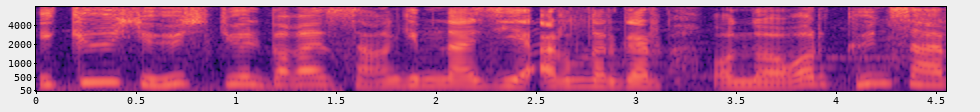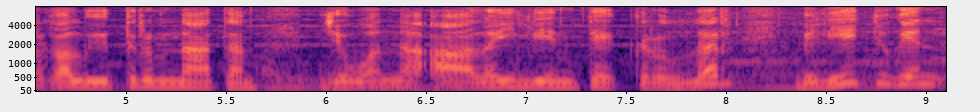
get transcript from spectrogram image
200-300 түйелбаға саң гимназия арыларгар, оногор күн сааргалы тырымната. Жауанна алай лентек кырыллар, беле түген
